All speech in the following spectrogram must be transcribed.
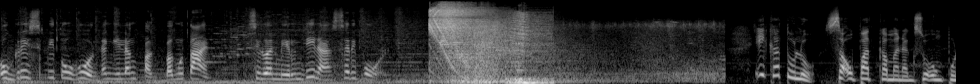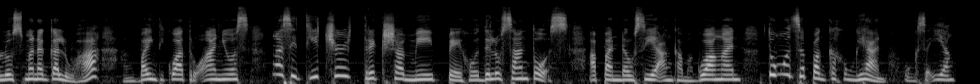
ug respetuhon ang ilang pagbangutan. Siluan Merundina sa report. Ikatulo, sa upat ka managsuong pulos managkaluha, ang 24 anyos nga si Teacher Trixia May Pejo de los Santos. Apan daw siya ang kamagwangan tungod sa pagkakugihan ug sa iyang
